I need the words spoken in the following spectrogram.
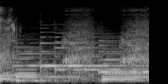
Música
